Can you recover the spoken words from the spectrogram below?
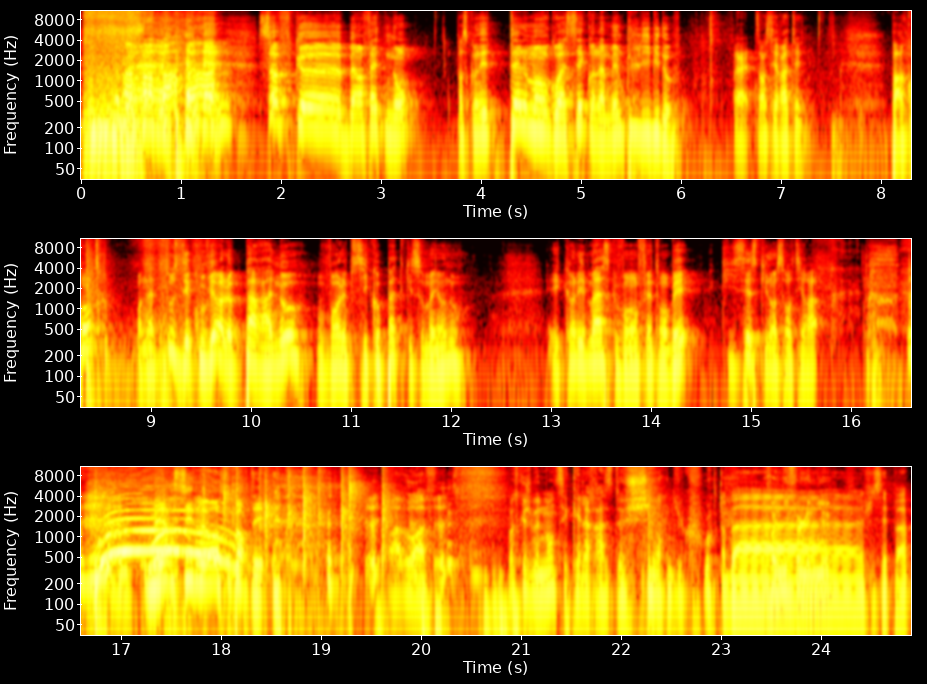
Sauf que, ben en fait, non. Parce qu'on est tellement angoissé qu'on n'a même plus de libido. Ouais, ça c'est raté. Par contre, on a tous découvert le parano, voire le psychopathe qui sommeille en nous. Et quand les masques vont enfin tomber, qui sait ce qu'il en sortira? Merci de m'avoir supporté. Bravo, Raph. Moi, ce que je me demande, c'est quelle race de chien, du coup. Bah. Renifle le mieux. euh, Je sais pas.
